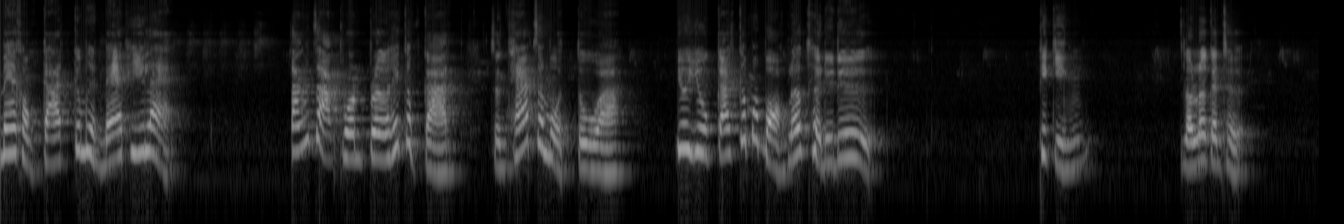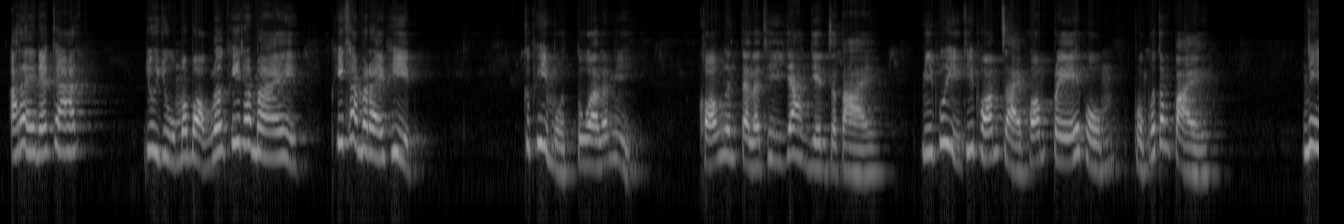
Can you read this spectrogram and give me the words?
แม่ของกัสก็เหมือนแม่พี่แหละ ตั้งจากปรนเปรอให้กับกัสจนแทบจะหมดตัว อยู่ๆกัสก็มาบอกเลิกเธอดื้อๆพี่กิงเราเลิกกันเถอะ อะไรนะกัสอยู่ๆมาบอกเลิกพี่ทำไม พี่ทำอะไรผิด ก็พี่หมดตัวแล้วนี่ ขอเงินแต่ละทียากเย็นจะตาย มีผู้หญิงที่พร้อมจ่ายพร้อมเปรย์ให้ผม ผมก็ต้องไปนี่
